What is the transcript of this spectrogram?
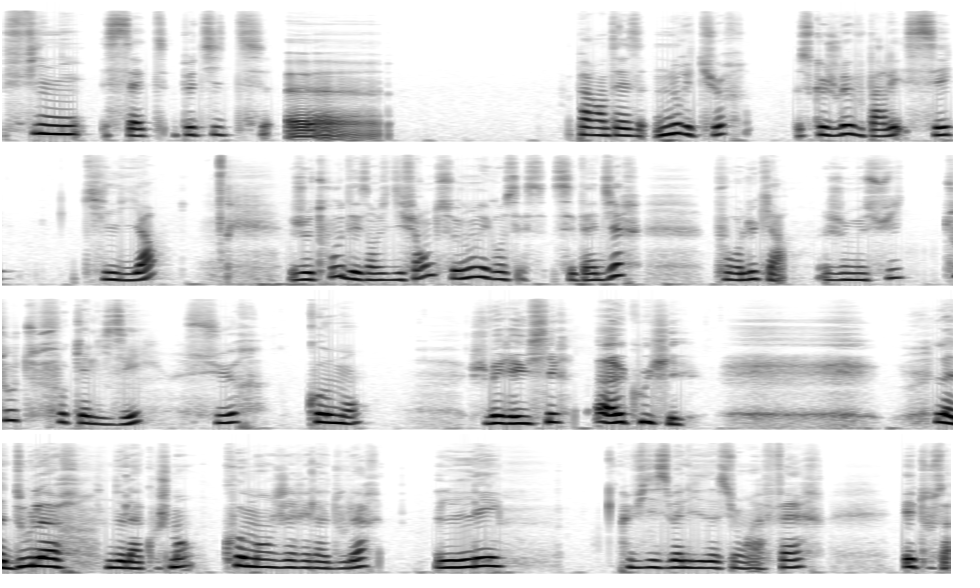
Fini cette petite parenthèse nourriture. Ce que je voulais vous parler, c'est qu'il y a, je trouve, des envies différentes selon les grossesses. C'est-à-dire, pour Lucas, je me suis toute focalisée sur comment je vais réussir à accoucher. La douleur de l'accouchement, comment gérer la douleur, les visualisations à faire et tout ça.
